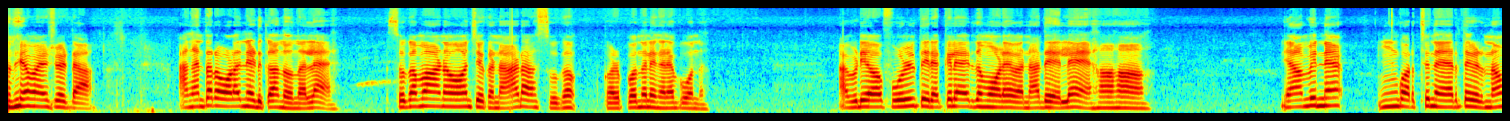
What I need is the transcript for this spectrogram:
അതേ മനുഷ്യട്ടാ അങ്ങനത്തെ റോൾ തന്നെ എടുക്കാൻ തോന്നുന്നല്ലേ സുഖമാണോ? ചോദിക്കണം ആടാ സുഖം. കുഴപ്പമൊന്നുമില്ല ഇങ്ങനെ പോകുന്നു അവിടെയോ? ഫുൾ തിരക്കിലായിരുന്നു മോളെ പറഞ്ഞ. അതെ അല്ലേ? ഹാ ഹാ. ഞാൻ പിന്നെ കുറച്ച് നേരത്തെ ഇടണം.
